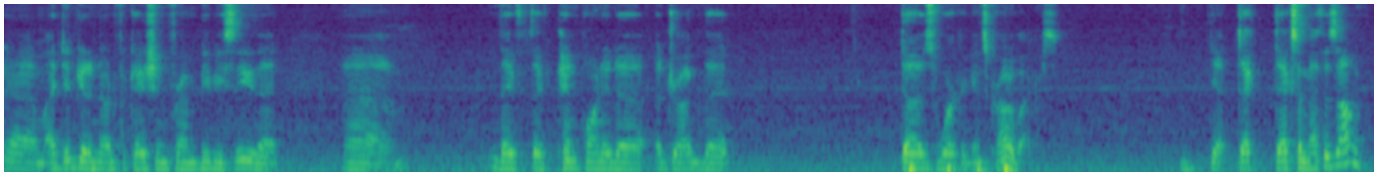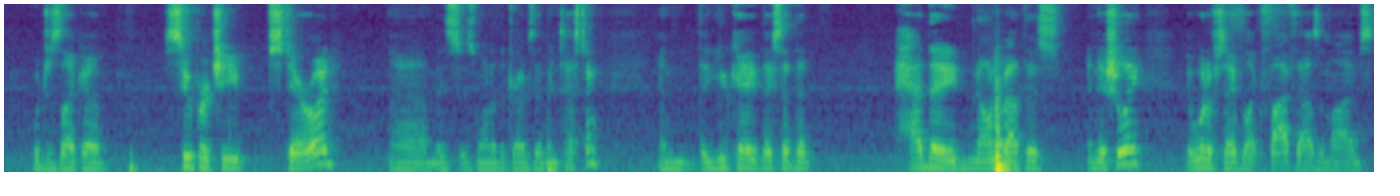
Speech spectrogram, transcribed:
Um, I did get a notification from BBC that um, they've they've pinpointed a, a drug that does work against coronavirus. Yeah, Dex dexamethasone, which is like a super cheap steroid, um, is, is one of the drugs they've been testing. And the UK, they said that had they known about this initially, it would have saved like 5,000 lives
